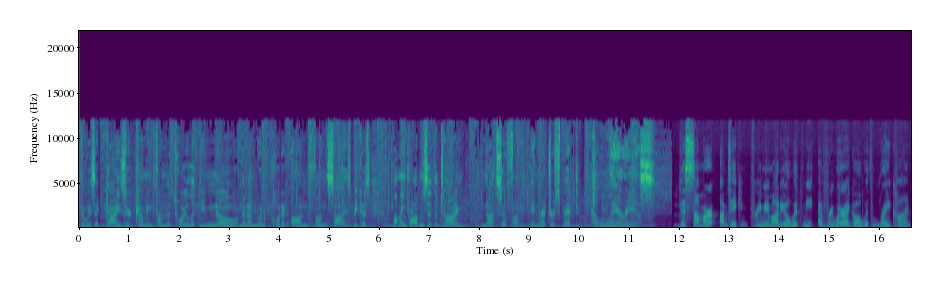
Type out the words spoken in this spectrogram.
there was a geyser coming from the toilet, you know that I'm going to put it on fun size because plumbing problems at the time, not so funny. In retrospect, hilarious. This summer, I'm taking premium audio with me everywhere I go with Raycon.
